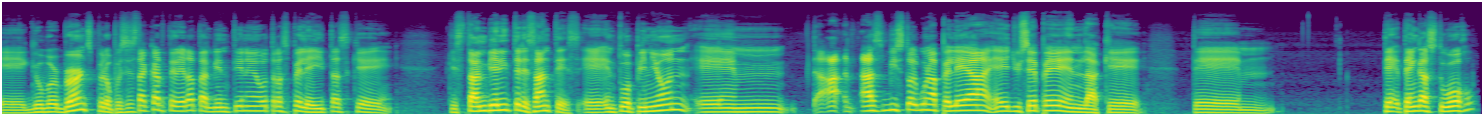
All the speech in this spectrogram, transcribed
eh, Gilbert Burns, pero pues esta cartelera también tiene otras peleitas que, que están bien interesantes. Eh, en tu opinión, em, ¿has visto alguna pelea, Giuseppe, en la que em, te, tengas tu ojo?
